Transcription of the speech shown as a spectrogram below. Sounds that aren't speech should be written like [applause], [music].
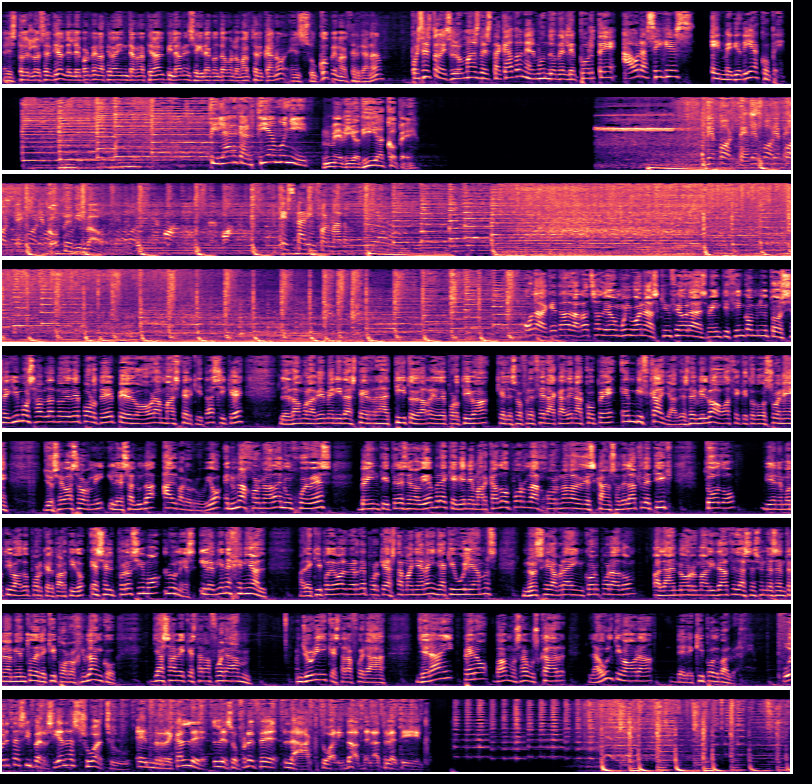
Esto es lo esencial del deporte nacional e internacional. Pilar, enseguida contamos lo más cercano en su COPE más cercana. Pues esto es lo más destacado en el mundo del deporte. Ahora sigues en Mediodía COPE. Pilar García Muñiz. Mediodía COPE. Deportes. Deportes. Deportes. COPE Bilbao. Estar informado. Hola, ¿qué tal? Arracha León, muy buenas, 15 horas, 25 minutos. Seguimos hablando de deporte, pero ahora más cerquita, así que les damos la bienvenida a este ratito de la radio deportiva que les ofrece la cadena COPE en Vizcaya. Desde Bilbao hace que todo suene Joseba Sorli y les saluda Álvaro Rubio en una jornada, en un jueves 23 de noviembre, que viene marcado por la jornada de descanso del Athletic, todo viene motivado porque el partido es el próximo lunes y le viene genial al equipo de Valverde porque hasta mañana Iñaki Williams no se habrá incorporado a la normalidad de las sesiones de entrenamiento del equipo rojiblanco. Ya sabe que estará fuera Yuri, que estará fuera Geray, pero vamos a buscar la última hora del equipo de Valverde. Puertas y persianas Suachu. En Recalde les ofrece la actualidad del Athletic.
